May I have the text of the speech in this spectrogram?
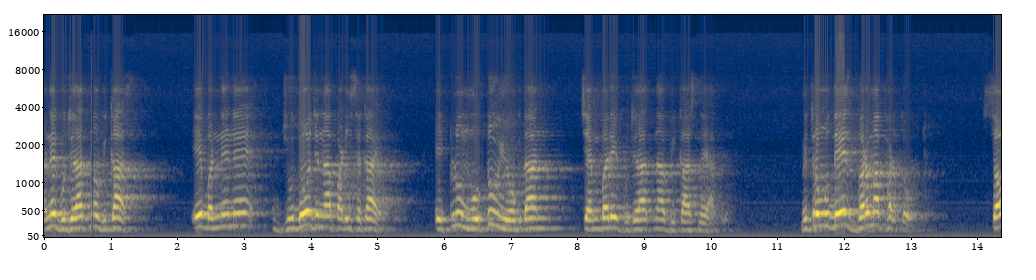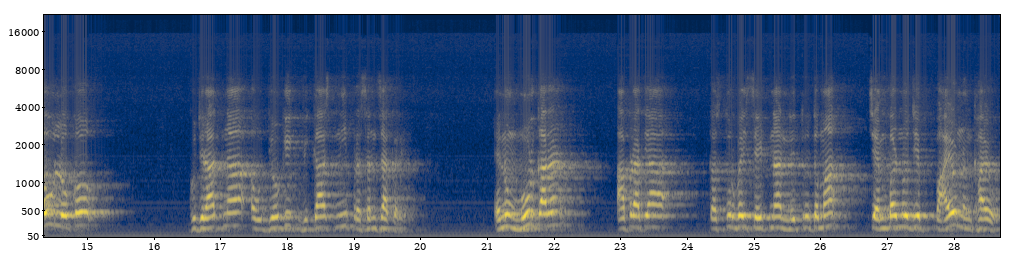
અને ગુજરાતનો વિકાસ એ બંનેને જુદો જ ના પાડી શકાય એટલું મોટું યોગદાન ચેમ્બરે ગુજરાતના વિકાસને આપ્યું. મિત્રો, હું દેશભરમાં ફરતો સૌ લોકો ગુજરાતના ઔદ્યોગિક વિકાસની પ્રશંસા કરે એનું મૂળ કારણ આપણા ત્યાં કસ્તુરભાઈ શેઠના નેતૃત્વમાં ચેમ્બરનો જે પાયો નંખાયો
